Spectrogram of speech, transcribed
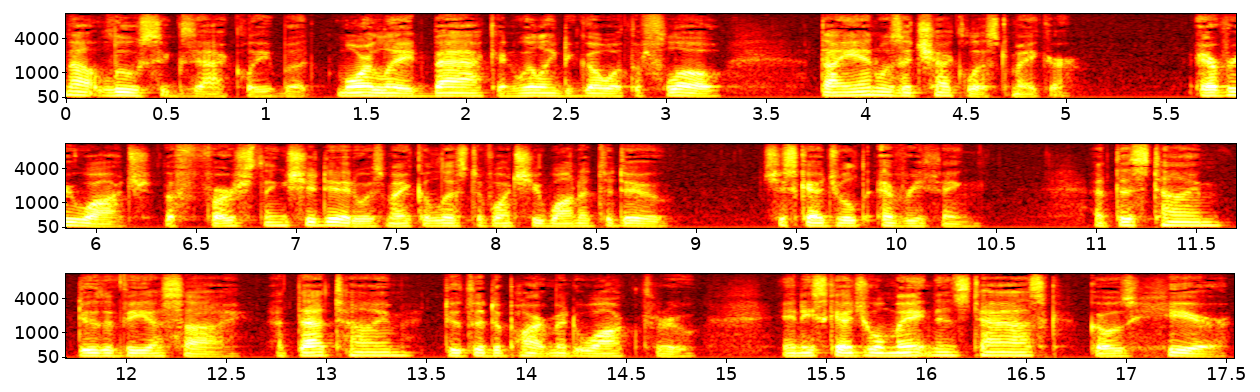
not loose exactly, but more laid back and willing to go with the flow, Diane was a checklist maker. Every watch, the first thing she did was make a list of what she wanted to do. She scheduled everything. At this time, do the VSI. At that time, do the department walkthrough. Any schedule maintenance task goes here.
